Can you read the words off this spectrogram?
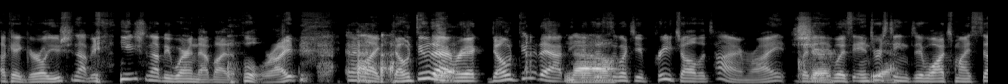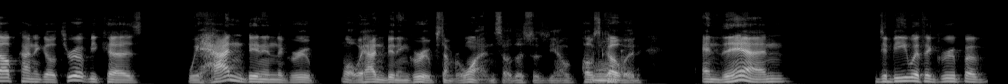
okay, girl, you should not be, you should not be wearing that by the pool, right? And I'm like, don't do that, Yeah. Rick. Don't do that because this is what you preach all the time, right? But Sure. it was interesting to watch myself kind of go through it because we hadn't been in the group. Well, we hadn't been in groups, number one. So this was, you know, mm. post COVID. And then to be with a group of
